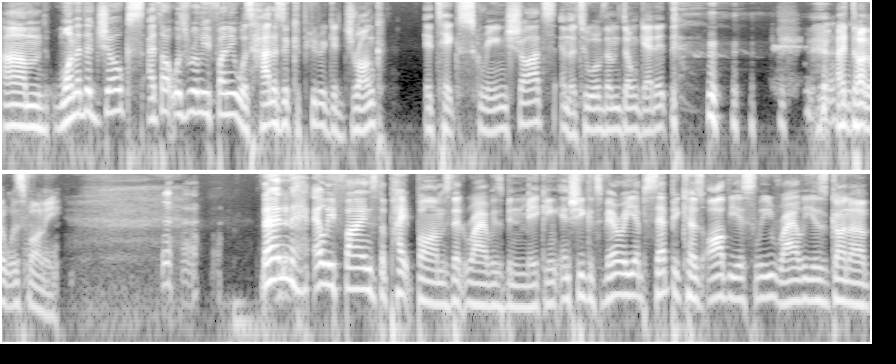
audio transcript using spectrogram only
Um, one of the jokes I thought was really funny was how does a computer get drunk? It takes screenshots, and the two of them don't get it. I thought it was funny. Then Ellie finds the pipe bombs that Riley's been making, and she gets very upset because obviously Riley is gonna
